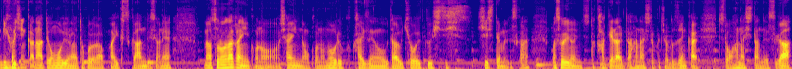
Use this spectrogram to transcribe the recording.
理不尽かなって思うようなところが、まあ、いくつかあるんですよね。まあ、その中にこの社員のこの能力改善を謳う教育システムですか、まあ、そういうのにちょっとかけられた話とかちょうど前回ちょっとお話したんですが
